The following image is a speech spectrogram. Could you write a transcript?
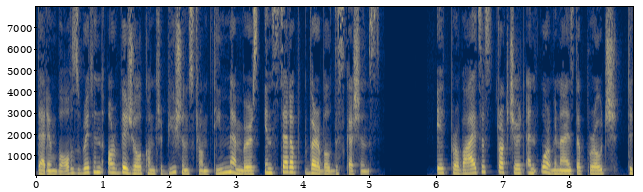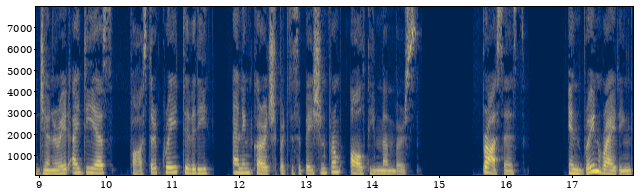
that involves written or visual contributions from team members instead of verbal discussions. It provides a structured and organized approach to generate ideas, foster creativity, and encourage participation from all team members. Process In brainwriting,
